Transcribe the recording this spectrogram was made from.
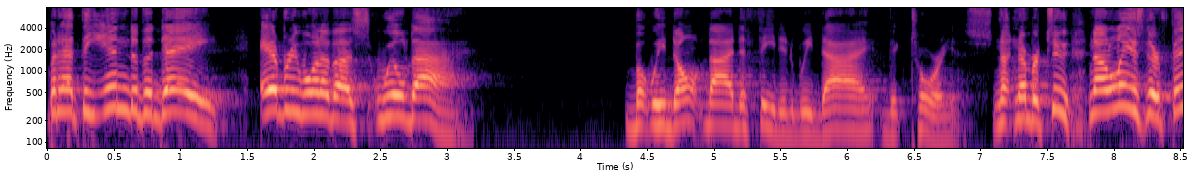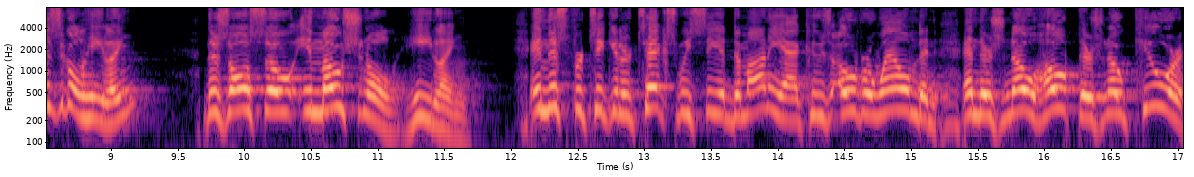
But at the end of the day, every one of us will die. But we don't die defeated, we die victorious. Number two, not only is there physical healing, there's also emotional healing. In this particular text, we see a demoniac who's overwhelmed and, and there's no hope, there's no cure.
